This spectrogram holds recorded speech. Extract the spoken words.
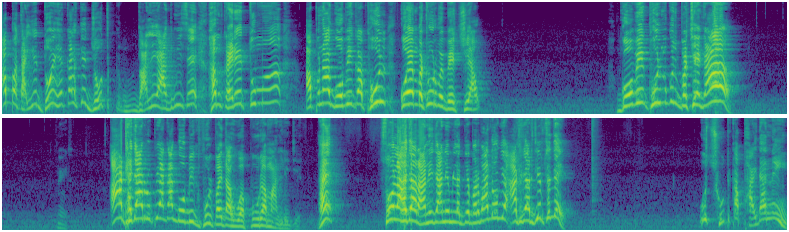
अब बताइए, दो एकड़ के जोत वाले आदमी से हम कह रहे तुम अपना गोभी का फूल कोयम्बटूर में बेच आओ गोभी फूल में कुछ बचेगा? आठ हज़ार रुपया का गोभी का फूल पैदा हुआ, पूरा मान लीजिए। है? सोलह हज़ार आने जाने में लग गया, बर्बाद हो गया, आठ हज़ार जेब से दे। उस छूट का फ़ायदा नहीं।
